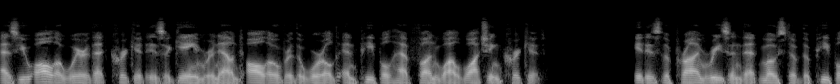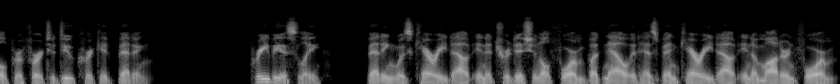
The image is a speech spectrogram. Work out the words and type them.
As you all aware that cricket is a game renowned all over the world and people have fun while watching cricket. It is the prime reason that most of the people prefer to do cricket betting. Previously, betting was carried out in a traditional form but now it has been carried out in a modern form.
